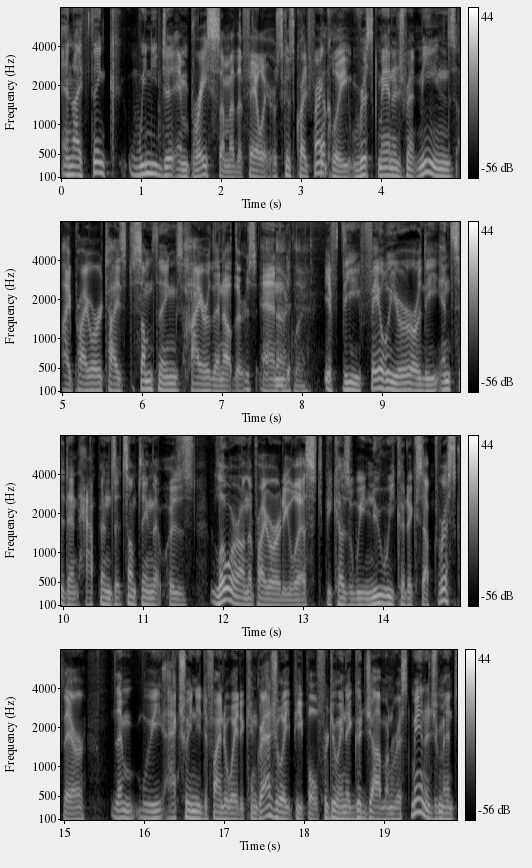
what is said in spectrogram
And I think we need to embrace some of the failures because, quite frankly, yep. risk management means I prioritized some things higher than others. And exactly. if the failure or the incident happens at something that was lower on the priority list because we knew we could accept risk there, then we actually need to find a way to congratulate people for doing a good job on risk management,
